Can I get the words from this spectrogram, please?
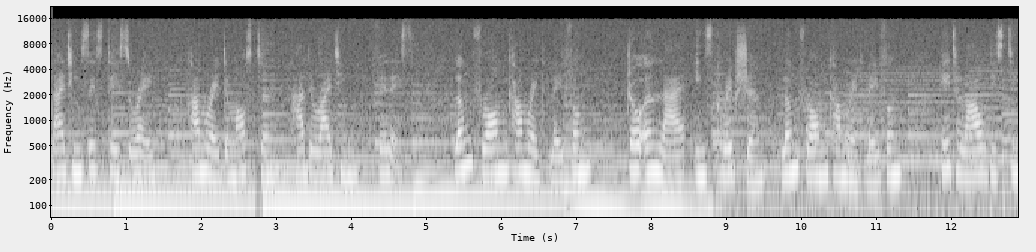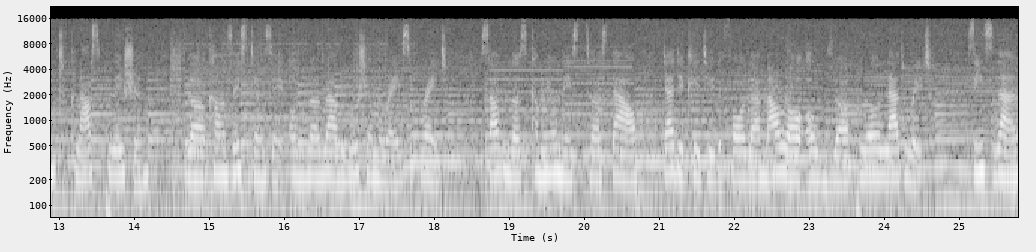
1963, Comrade Mao Zedong had writing Phyllis. Learn from Comrade Lei Feng. Zhou Enlai inscription. Learn from Comrade Lei Feng. Hit allowed distinct class position. The consistency of the revolutionary spirit. Selfless communist style dedicated for the moral of the proletariat. Since then,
